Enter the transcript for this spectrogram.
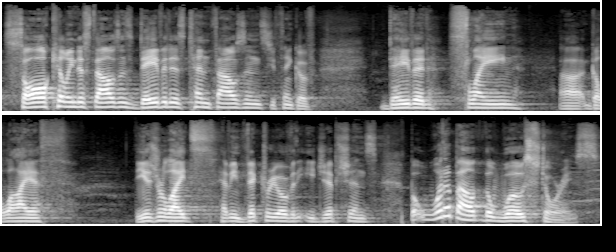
Saul killing his thousands, David his ten thousands. You think of David slaying uh, Goliath, the Israelites having victory over the Egyptians. But what about the woe stories?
